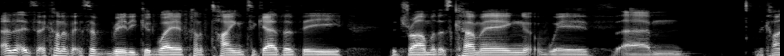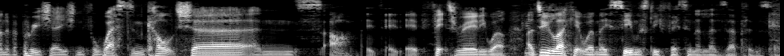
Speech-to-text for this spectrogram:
And it's a kind of it's a really good way of kind of tying together the the drama that's coming with um, the kind of appreciation for Western culture, and oh, it, it, it fits really well. I do like it when they seamlessly fit in a Led Zeppelin song.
